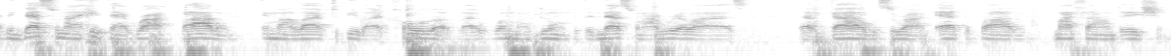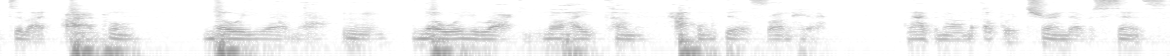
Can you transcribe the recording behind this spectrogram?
I think that's when I hit that rock bottom in my life to be like, hold up, like what am I doing? But then that's when I realized that God was the rock at the bottom, my foundation. To like, all right, boom, you know where you're at now. Mhm. You know where you're rocking. You know how you're coming. How can we build from here? And I've been on the upward trend ever since,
